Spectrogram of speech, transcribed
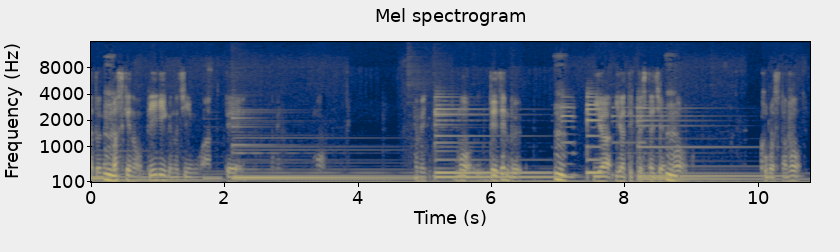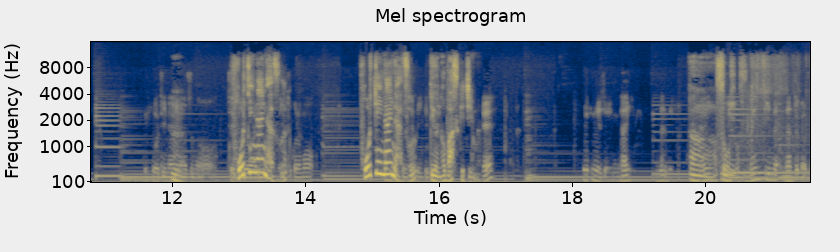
あとね、うんバスケの B リーグのチームもあって、もう、めもうで、全部、うん。岩岩テックスタジアムも、コボスタも、で 49ers の、49ers？っていうところも、49ers っていうの？バスケチーム。49ers じゃない、なんでうん、そうそうそう。19なんとかだ。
